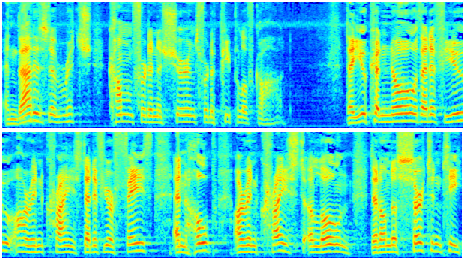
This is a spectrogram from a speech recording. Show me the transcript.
And that is the rich comfort and assurance for the people of God. That you can know that if you are in Christ, that if your faith and hope are in Christ alone, that on the certainty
